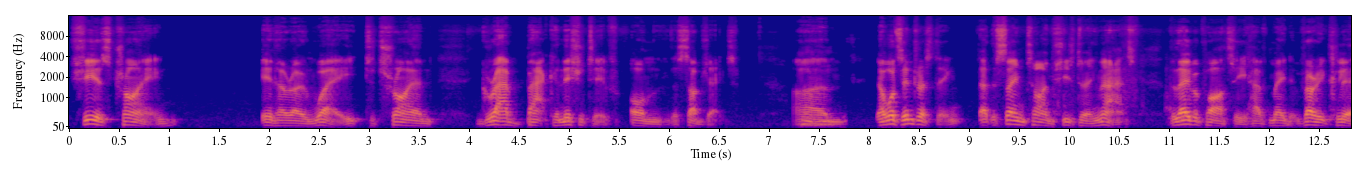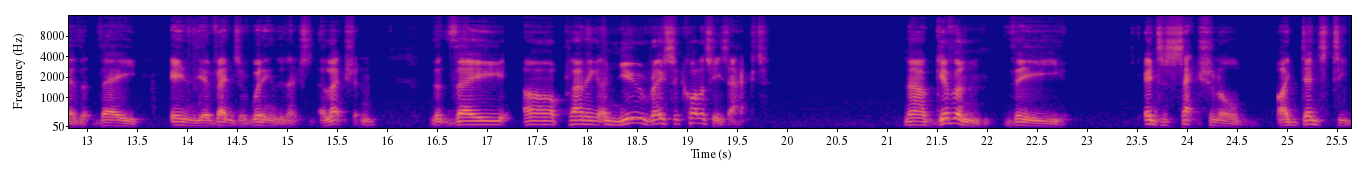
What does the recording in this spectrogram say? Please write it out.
she is trying, in her own way, to try and grab back initiative on the subject. Mm-hmm. Um, now, what's interesting, at the same time she's doing that, the Labour Party have made it very clear that they, in the event of winning the next election, that they are planning a new Race Equalities Act. Now, given the intersectional identity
